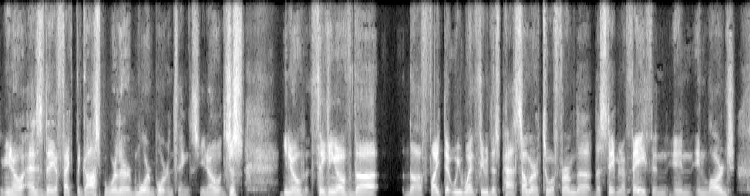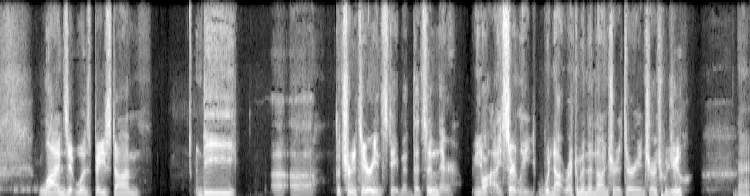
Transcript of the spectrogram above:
you know, as they affect the gospel, where there are more important things. You know, just you know, thinking of the the fight that we went through this past summer to affirm the the statement of faith in in in large lines it was based on the uh, uh, the Trinitarian statement that's in there. You know, I certainly would not recommend a non-Trinitarian church. Would you? No.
